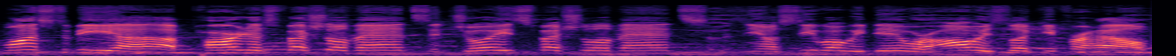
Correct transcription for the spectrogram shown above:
wants to be a, a, part of special events, enjoys special events, you know, see what we do, we're always looking for help.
